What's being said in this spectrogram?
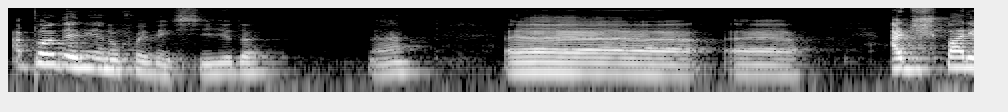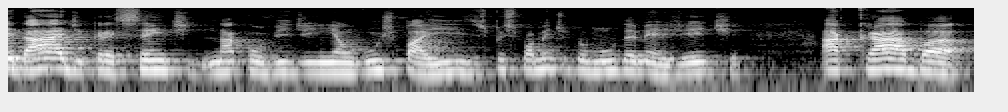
A pandemia não foi vencida, né? É, é, a disparidade crescente na Covid em alguns países, principalmente do mundo emergente, acaba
